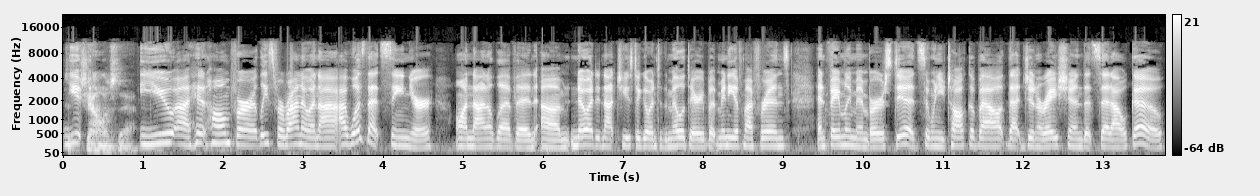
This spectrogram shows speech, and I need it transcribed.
you, challenge that. You uh, hit home for at least for Rhino and I. I was that senior on 9/11. Um, no, I did not choose to go into the military, but many of my friends and family members did. So when you talk about that generation that said I'll go,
